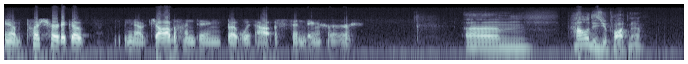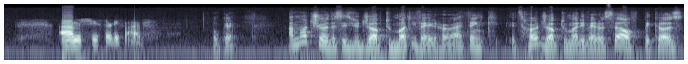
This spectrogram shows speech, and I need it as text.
you know, push her to go, you know, job hunting, but without offending her. Um, how old is your partner? Um, she's 35. Okay. I'm not sure this is your job to motivate her. I think it's her job to motivate herself because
